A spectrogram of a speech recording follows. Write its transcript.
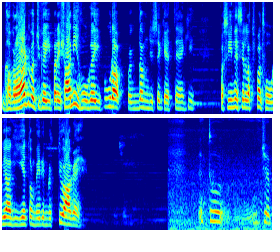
घबराहट बच गई परेशानी हो गई पूरा एकदम जिसे कहते हैं कि पसीने से लथपथ हो गया कि ये तो मेरी मृत्यु आ गए हैं। तो जब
